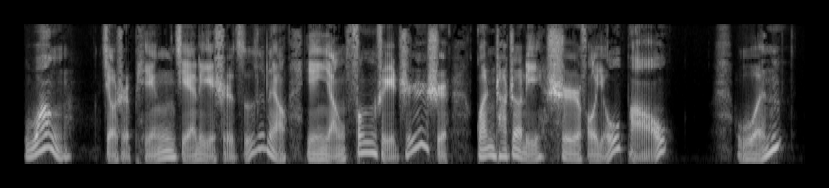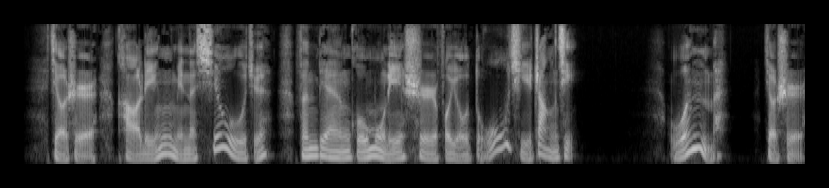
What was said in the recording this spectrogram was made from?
望就是凭借历史资料、阴阳风水知识观察这里是否有宝，闻就是靠灵敏的嗅觉分辨古墓里是否有毒气瘴气，问嘛。就是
